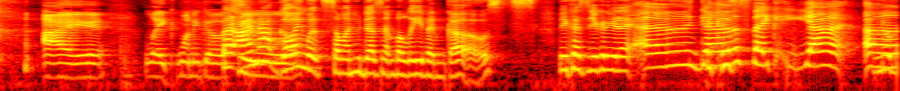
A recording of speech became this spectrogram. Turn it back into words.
I like want to go But to I'm not going with someone who doesn't believe in ghosts. Because you're gonna be like, uh, ghosts, like, yeah. Um, No,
